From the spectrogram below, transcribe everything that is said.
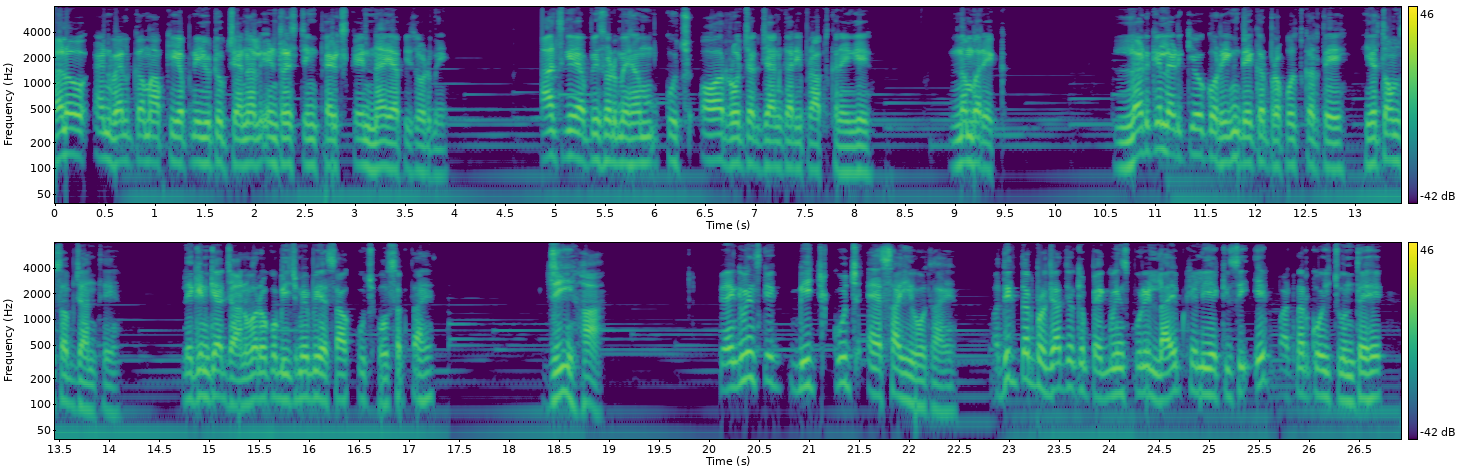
हेलो एंड वेलकम आपकी अपनी यूट्यूब चैनल इंटरेस्टिंग फैक्ट्स के नए एपिसोड में। आज के एपिसोड में हम कुछ और रोचक जानकारी प्राप्त करेंगे। नंबर एक, लड़के लड़कियों को रिंग देकर प्रपोज करते, ये तो हम सब जानते हैं। लेकिन क्या जानवरों को बीच में भी ऐसा कुछ हो सकता है? जी हाँ पेंगुइन्स के बीच कुछ ऐसा ही होता है। अधिकतर प्रजातियों के पेंगुइन्स पूरी लाइफ के लिए किसी एक पार्टनर को ही चुनते हैं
